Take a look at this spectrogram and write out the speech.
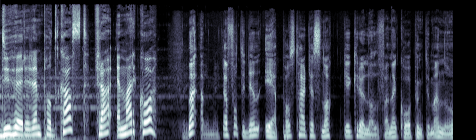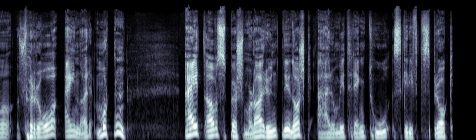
Du hører en podkast fra NRK. Nei, jeg har fått inn en e-post her til snakk.krøllalfa.nrk.no fra Einar Morten. Et av spørsmåla rundt nynorsk er om vi trenger to skriftspråk.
